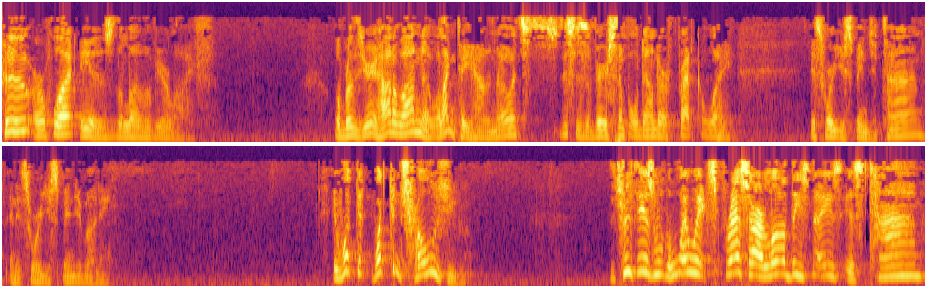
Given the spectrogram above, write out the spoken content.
Who or what is the love of your life? Well, Brother Jerry, how do I know? Well, I can tell you how to know. It's this is a very simple, down to earth, practical way. It's where you spend your time and it's where you spend your money. And what, what controls you? The truth is, the way we express our love these days is time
